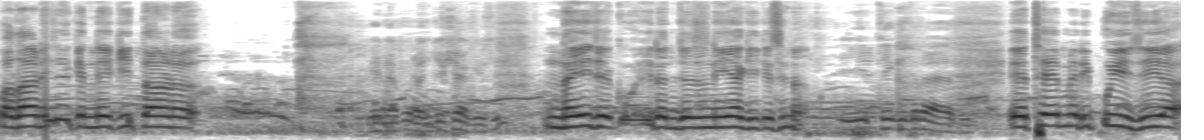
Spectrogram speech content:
ਪਤਾ ਨਹੀਂ ਜੇ ਕਿੰਨੇ ਕੀਤਾ ਹੁਣ। ਇਹਨਾਂ ਕੋ ਰੰਜਿਸ਼ ਹੈਗੀ ਸੀ? ਨਹੀਂ ਜੇ ਕੋਈ ਰੰਜਿਸ਼ ਨਹੀਂ ਹੈਗੀ ਕਿਸੇ ਨਾਲ। ਇਹ ਇੱਥੇ ਕਿੱਧਰ ਆਇਆ ਸੀ? ਇੱਥੇ ਮੇਰੀ ਭੂਈ ਜੀ ਆ।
